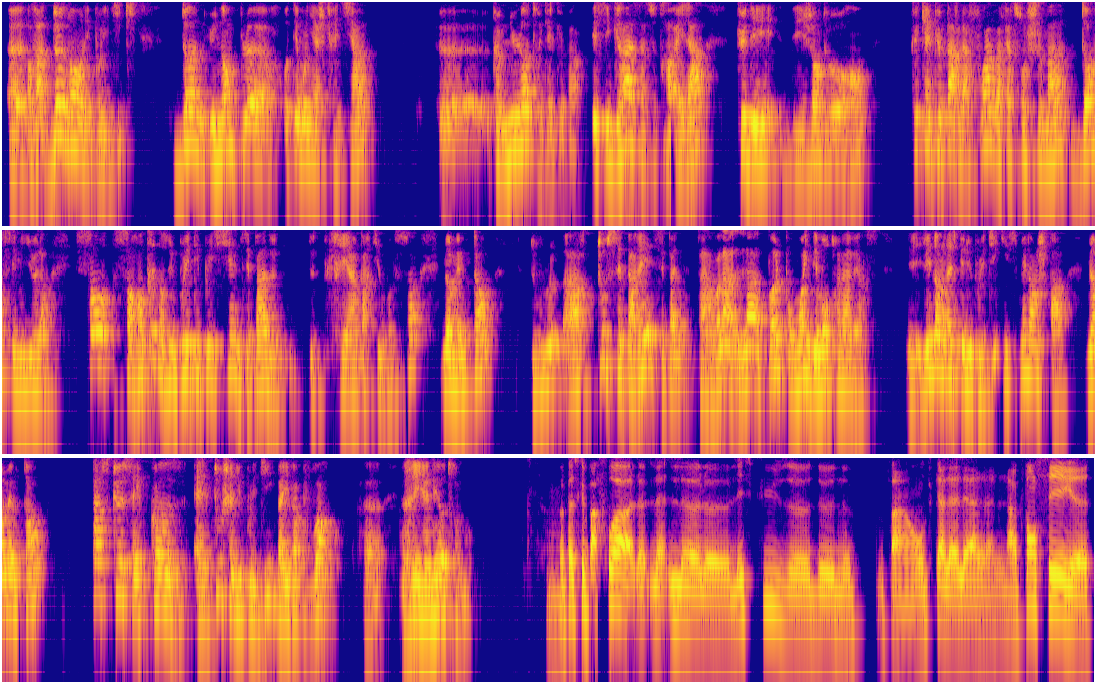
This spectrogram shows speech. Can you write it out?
euh, enfin devant les politiques, donne une ampleur au témoignage chrétien euh, comme nul autre quelque part. Et c'est grâce à ce travail-là que des, gens de haut rang que quelque part la foi va faire son chemin dans ces milieux-là, sans, sans rentrer dans une politique politicienne. C'est pas de, de, créer un parti ou quoi que ce soit, mais en même temps de vouloir tout séparer. C'est pas, enfin voilà, là Paul pour moi il démontre l'inverse. Il est dans le respect du politique, il se mélange pas, mais en même temps parce que ces causes elles touchent à du politique, bah il va pouvoir euh, rayonner autrement. Parce que parfois l'excuse de ne enfin, en tout cas, la, la, la pensée euh,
